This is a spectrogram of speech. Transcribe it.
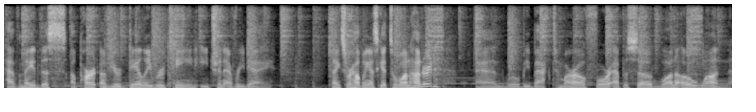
have made this a part of your daily routine each and every day. Thanks for helping us get to 100, and we'll be back tomorrow for episode 101.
